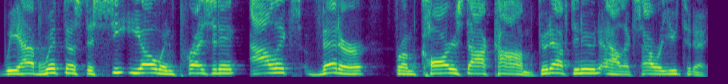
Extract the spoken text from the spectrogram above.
we have with us the CEO and president, Alex Vetter from Cars.com. Good afternoon, Alex. How are you today?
